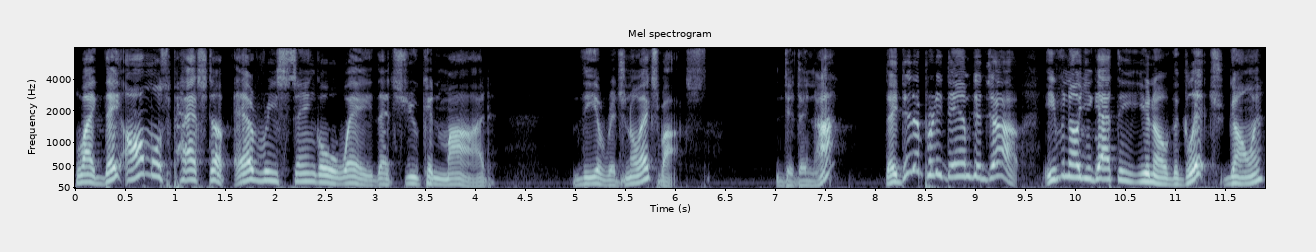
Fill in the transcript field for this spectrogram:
like they almost patched up every single way that you can mod the original Xbox. Did they not? They did a pretty damn good job. Even though you got the, you know, the glitch going,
